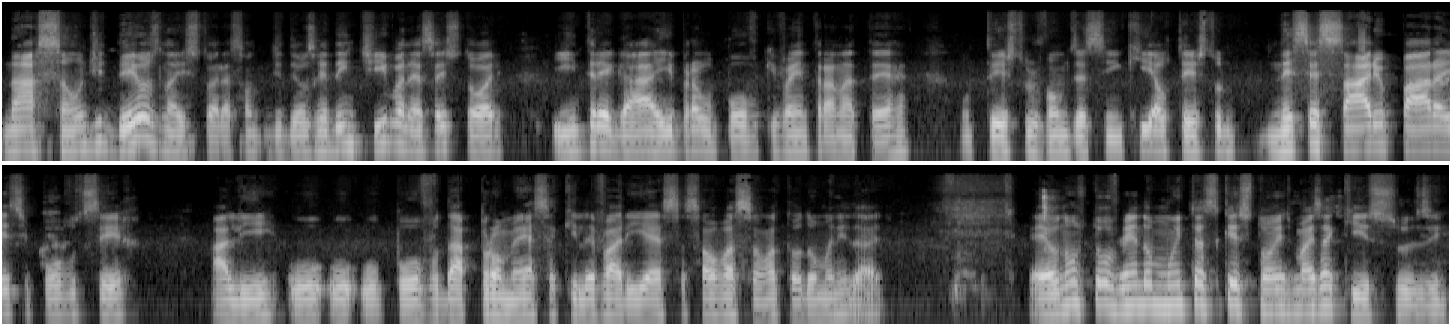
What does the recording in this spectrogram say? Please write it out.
na ação de Deus na história, ação de Deus redentiva nessa história e entregar aí para o povo que vai entrar na terra um texto, vamos dizer assim, que é o texto necessário para esse povo ser ali o, o, o povo da promessa que levaria essa salvação a toda a humanidade. É, eu não estou vendo muitas questões mais aqui, Suzy.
